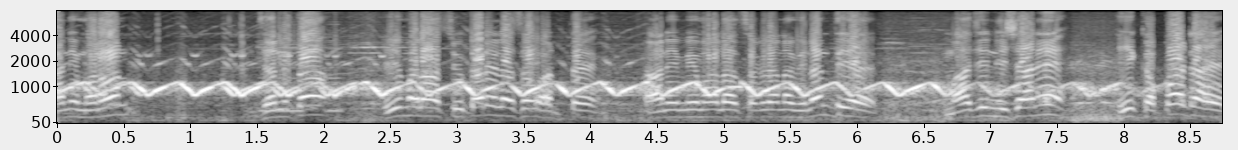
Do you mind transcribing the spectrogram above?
आणि म्हणून जनता ही मला स्वीकारेल असं वाटतंय. आणि मी मला सगळ्यांना विनंती आहे माझी निशाणे ही कपाट आहे.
